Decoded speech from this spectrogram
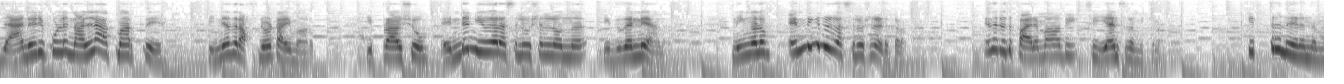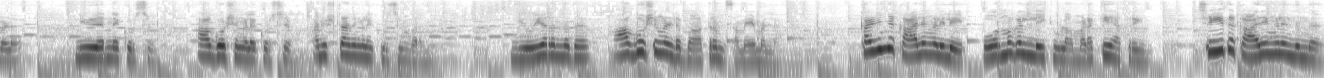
ജാനുവരി ഫുള്ള് നല്ല ആത്മാർത്ഥതയായിരിക്കും. പിന്നെ അത് റഫ് നോട്ടായി മാറും. ഇപ്രാവശ്യവും എന്റെ ന്യൂ ഇയർ റെസൊല്യൂഷനിലൊന്ന് ഇത് തന്നെയാണ്. നിങ്ങളും എന്തെങ്കിലും ഒരു റെസൊല്യൂഷൻ എടുക്കണം. എന്നിട്ട് ഇത് പരമാവധി ചെയ്യാൻ ശ്രമിക്കണം. ഇത്ര നേരം നമ്മൾ ന്യൂ ഇയറിനെ കുറിച്ചും ആഘോഷങ്ങളെക്കുറിച്ചും അനുഷ്ഠാനങ്ങളെക്കുറിച്ചും പറഞ്ഞു. ന്യൂ ഇയർ എന്നത് ആഘോഷങ്ങളുടെ മാത്രം സമയമല്ല. കഴിഞ്ഞ കാലങ്ങളിലെ ഓർമ്മകളിലേക്കുള്ള മടക്കയാത്രയും ചെയ്ത കാര്യങ്ങളിൽ നിന്ന്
